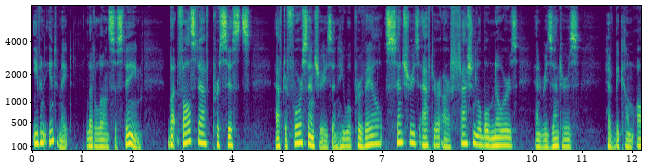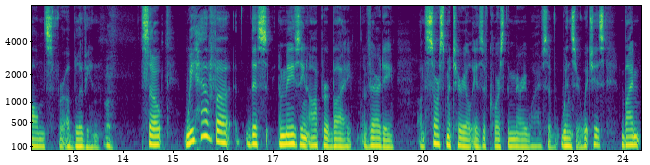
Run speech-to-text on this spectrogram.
even intimate, let alone sustain. But Falstaff persists after four centuries, and he will prevail centuries after our fashionable knowers and resenters have become alms for oblivion. Mm. So we have uh, this amazing opera by Verdi. The um, source material is, of course, The Merry Wives of Windsor, which is, by m-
